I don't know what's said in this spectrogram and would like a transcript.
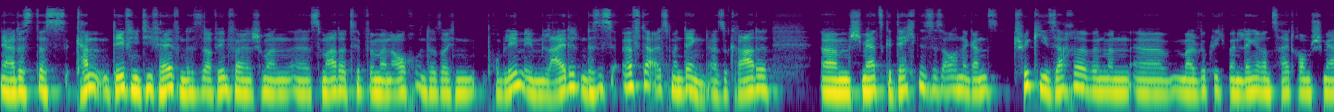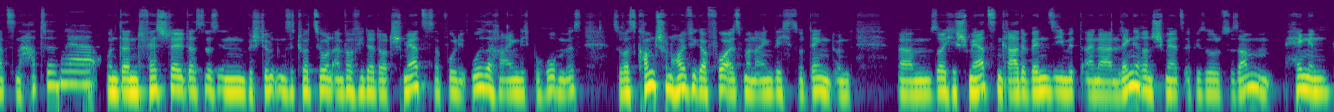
Ja, das, das kann definitiv helfen. Das ist auf jeden Fall schon mal ein äh, smarter Tipp, wenn man auch unter solchen Problemen eben leidet. Und das ist öfter, als man denkt. Also gerade ähm, Schmerzgedächtnis ist auch eine ganz tricky Sache, wenn man äh, mal wirklich über einen längeren Zeitraum Schmerzen hatte ja. und dann feststellt, dass es in bestimmten Situationen einfach wieder dort schmerzt, obwohl die Ursache eigentlich behoben ist. Sowas kommt schon häufiger vor, als man eigentlich so denkt. Und ähm, solche Schmerzen, gerade wenn sie mit einer längeren Schmerzepisode zusammenhängen,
